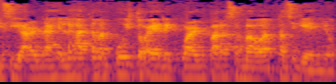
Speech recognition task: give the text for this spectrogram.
NCR dahil lahat naman po ito ay required para sa bawat pasigenyo.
